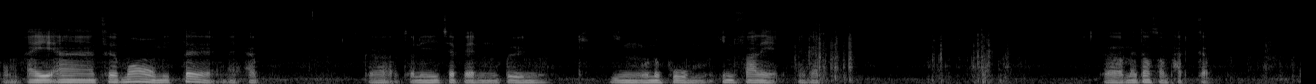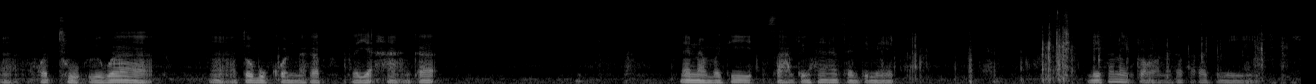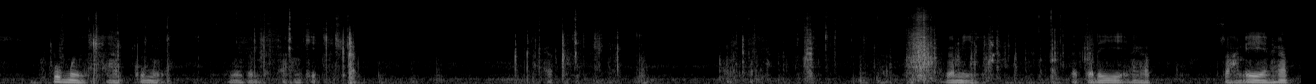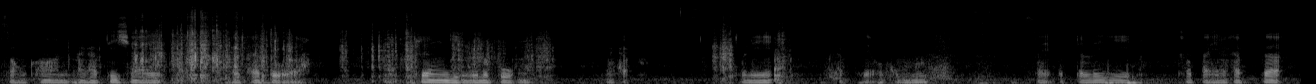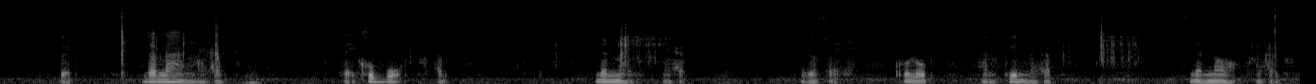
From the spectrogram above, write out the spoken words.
ผม IR thermometer นะครับ ก็ตัวนี้จะเป็นปืนยิงอุณหภูมิอินฟราเรดนะครับ ก็ไม่ต้องสัมผัสกับวัตถุหรือว่าตัวบุคคลนะครับ ระยะห่างก็ แนะนำไว้ที่ 3-5เซนติเมตรนี้ข้างในกรอนนะครับ ก็จะมีคู่มือครับคู่มือคู่มือเป็นภาษาอังกฤษครับแล้ว ก็มีแบตเตอรี่นะครับ 3A นะครับ 2 ก้อนนะครับที่ใช้แล้วก็ตัวเครื่องยิงอุณหภูมินะครับ ตัวนี้ครับเดี๋ยวผมใส่แบตเตอรี่เข้าไปนะครับ ก็เปิดด้านล่างนะครับ ใส่คู่บวกนะครับ ด้านในนะครับ แล้วก็ใส่คู่ลบหันขึ้นนะครับ ด้านนอกนะครับ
